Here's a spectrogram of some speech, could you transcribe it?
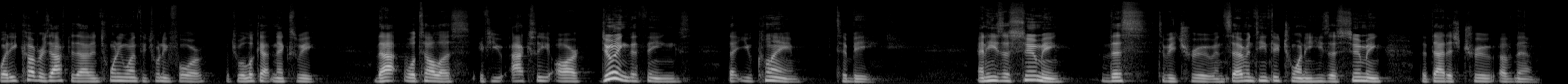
what he covers after that in 21 through 24, which we'll look at next week, that will tell us if you actually are doing the things that you claim to be. And he's assuming this to be true. In 17 through 20, he's assuming that that is true of them.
